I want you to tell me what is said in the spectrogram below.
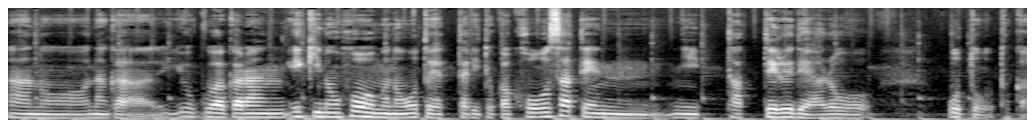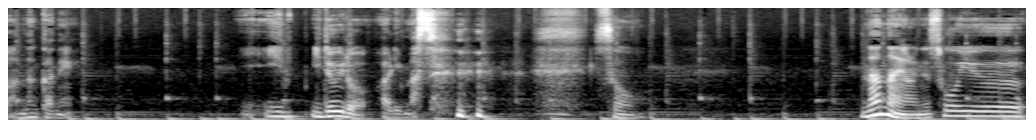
あのなんかよくわからん駅のホームの音やったりとか交差点に立ってるであろう音とかなんかねいいろいろあります。そう。なんなんやろねそういう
